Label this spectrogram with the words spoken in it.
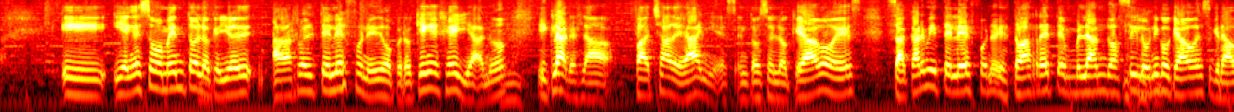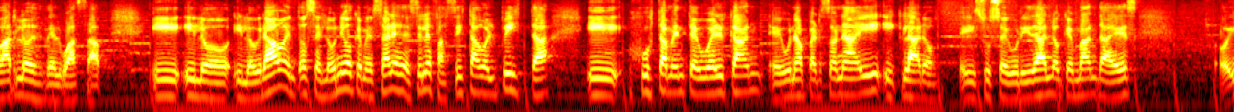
Y, y en ese momento lo que yo agarro el teléfono y digo, pero ¿quién es ella? ¿no? Y claro, es la facha de Áñez. Entonces lo que hago es sacar mi teléfono y estaba retemblando así, lo único que hago es grabarlo desde el WhatsApp. Y, y lo, y lo grabo, entonces lo único que me sale es decirle fascista golpista y justamente vuelcan eh, una persona ahí y claro, y su seguridad lo que manda es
